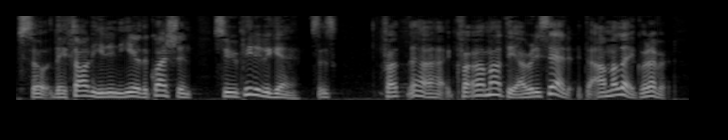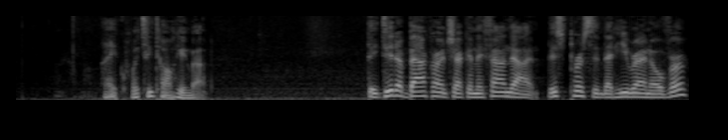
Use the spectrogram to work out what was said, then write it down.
So they thought he didn't hear the question, so he repeated again. Says, uh, Amati, I already said, Amalek, whatever. Like, what's he talking about? They did a background check and they found out this person that he ran over,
